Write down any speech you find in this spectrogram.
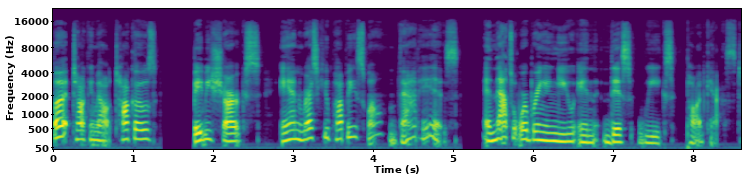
but talking about tacos, baby sharks, and rescue puppies, well, that is. And that's what we're bringing you in this week's podcast.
